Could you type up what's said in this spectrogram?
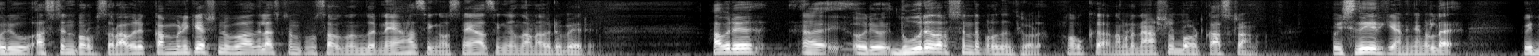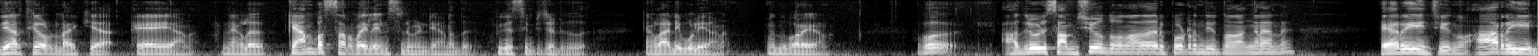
ഒരു അസിസ്റ്റന്റ് പ്രൊഫസർ അവർ കമ്മ്യൂണിക്കേഷൻ വിഭാഗത്തിൽ അസിസ്റ്റന്റ് പ്രൊഫസർ എന്ത് നേഹ സിംഗോ സ്നേഹ സിംഗ് എന്നാണ് അവരുടെ പേര്. അവർ ഒരു ദൂരദർശന്റെ പ്രതിനിധിയോട് നോക്കുക നമ്മുടെ നാഷണൽ ബ്രോഡ്കാസ്റ്ററാണ് വിശദീകരിക്കുകയാണ് ഞങ്ങളുടെ വിദ്യാർത്ഥികൾ ഉണ്ടാക്കിയ എ ഐ ആണ് ഞങ്ങൾ ക്യാമ്പസ് സർവൈലൻസിന് വേണ്ടിയാണത് വികസിപ്പിച്ചെടുത്തത്. ഞങ്ങൾ അടിപൊളിയാണ് എന്ന് പറയുകയാണ് അപ്പോൾ അതിലൊരു സംശയവും തോന്നാതെ റിപ്പോർട്ടർ എന്ത് ചെയ്യുന്നു? അങ്ങനെ തന്നെ എയർ ചെയ്യുകയും ചെയ്യുന്നു. ആ റീൽ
